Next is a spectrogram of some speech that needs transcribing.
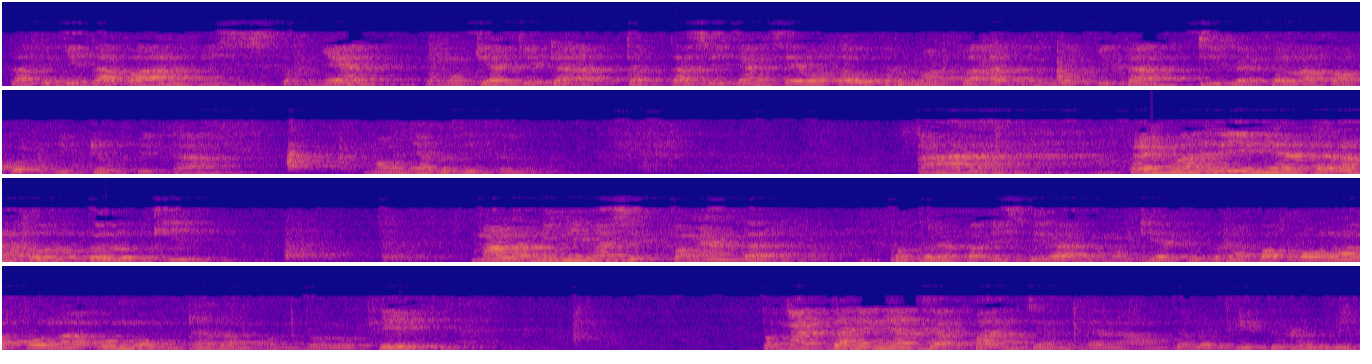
Tapi kita pahami sistemnya Kemudian kita adaptasikan Siapa tahu bermanfaat untuk kita Di level apa pun hidup kita Maunya begitu Ah, tema hari ini adalah ontologi. Malam ini masih pengantar beberapa istilah, kemudian beberapa pola-pola umum dalam ontologi. Pengantar ini agak panjang karena ontologi itu rumit.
